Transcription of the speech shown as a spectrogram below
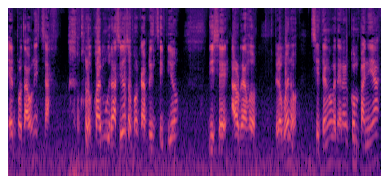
el protagonista. con lo cual es muy gracioso porque al principio dice al ordenador, pero bueno, si tengo que tener compañía,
